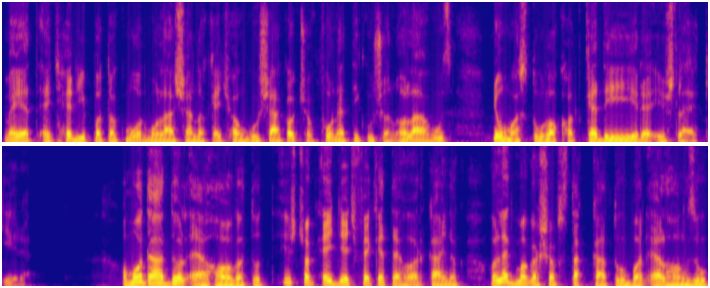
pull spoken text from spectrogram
melyet egy hegyi patak mormolásának egyhangúsága csak fonetikusan aláhúz, nyomasztó lakhat kedélyére és lelkére. A madárdal elhallgatott, és csak egy-egy fekete harkánynak a legmagasabb stakkátóban elhangzó,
